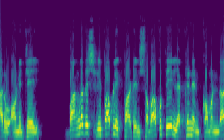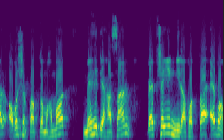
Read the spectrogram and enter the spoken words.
আরও অনেকেই। বাংলাদেশ রিপাবলিক পার্টির সভাপতি, লেফটেন্যান্ট কমান্ডার, অবসরপ্রাপ্ত মোহাম্মদ মেহেদি হাসান ব্যবসায়ীর নিরাপত্তা এবং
